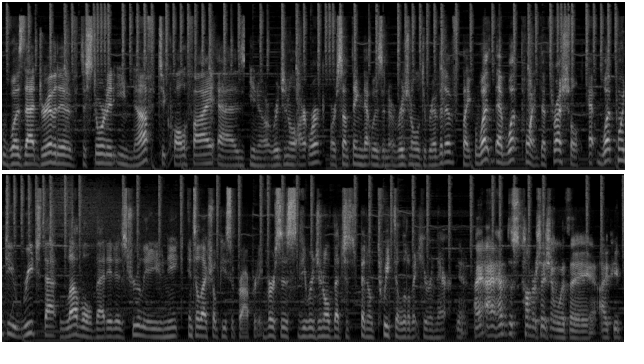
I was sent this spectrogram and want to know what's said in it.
was that derivative distorted enough to qualify as you know original artwork or something that was an original derivative? Like what at what point the threshold? At what point do you reach that level that it is truly a unique intellectual piece of property versus the original that's just been tweaked a little bit here and there? Yeah, I, I had this conversation with a IP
